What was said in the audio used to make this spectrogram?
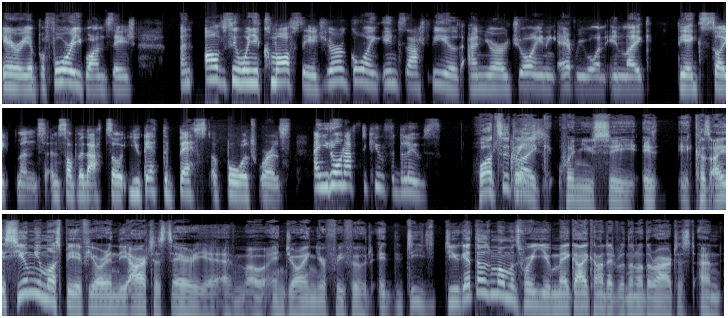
area before you go on stage. And obviously when you come off stage, you're going into that field and you're joining everyone in like the excitement and stuff like that. So you get the best of both worlds. And you don't have to queue for the loose. What's it great. like when you see it? Because I assume you must be if you're in the artists area um, enjoying your free food. It, do, you, do you get those moments where you make eye contact with another artist and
